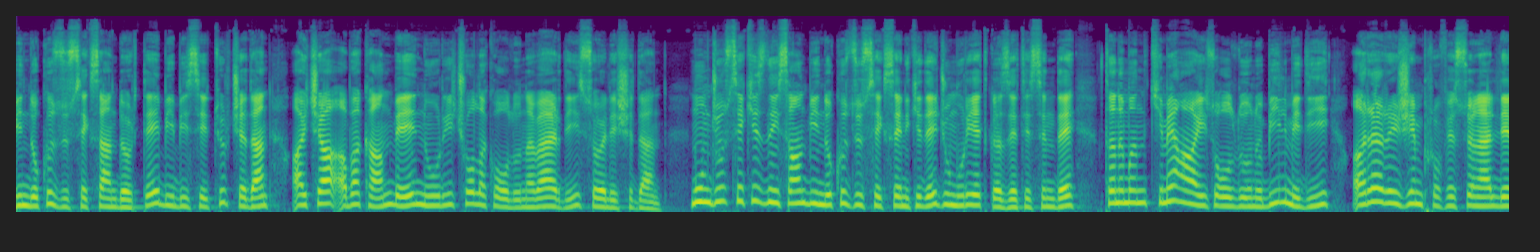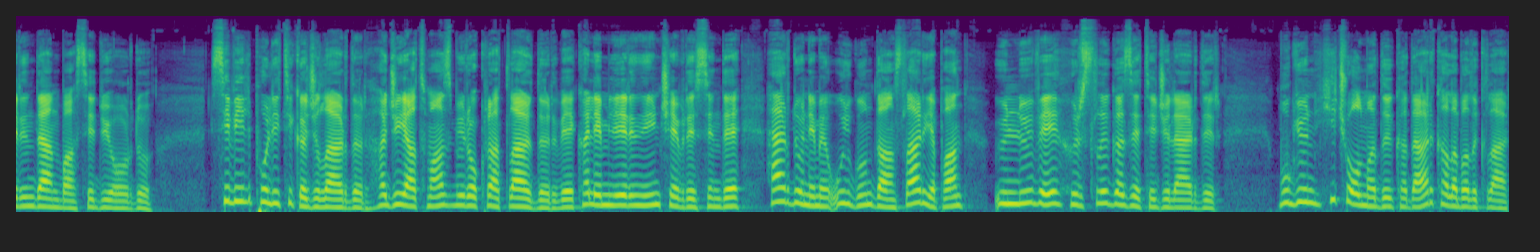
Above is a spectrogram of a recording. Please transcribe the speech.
1984'te BBC Türkçe'den Ayça Abakan ve Nuri Çolakoğlu'na verdiği söyleşiden. Mumcu 8 Nisan 1982'de Cumhuriyet Gazetesi'nde tanımın kime ait olduğunu bilmediği ara rejim profesyonellerinden bahsediyordu. Sivil politikacılardır, hacı yatmaz bürokratlardır ve kalemlerinin çevresinde her döneme uygun danslar yapan ünlü ve hırslı gazetecilerdir. Bugün hiç olmadığı kadar kalabalıklar.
